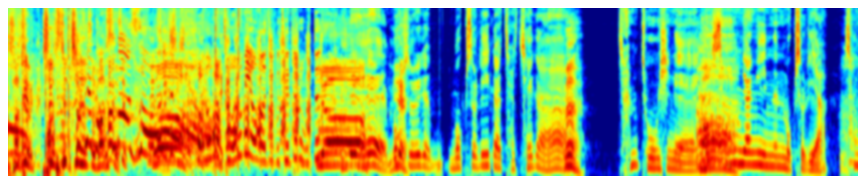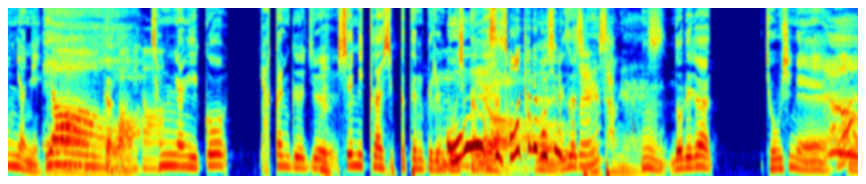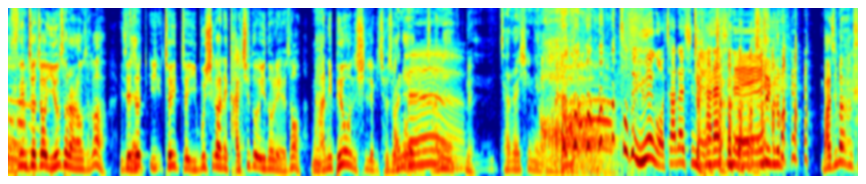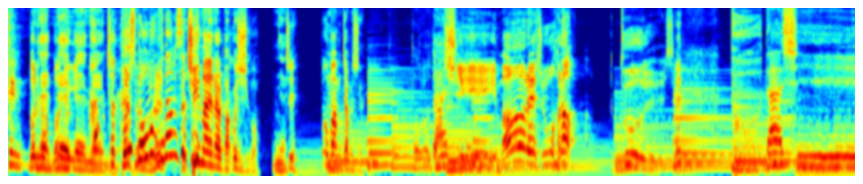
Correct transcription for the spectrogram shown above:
선생님 박수 박수 치셨어 박수. 아, 너무 저음이어가지고 제대로 못했어요. 야. 근데 목소리가 목소리가 자체가 네. 참 좋으시네. 그 아. 성량이 있는 목소리야. 성량이. 야. 그러니까 감사합니다. 성량이 있고 약간 그저 네. 세미 클래식 같은 그런 오, 모식하고. 진짜 정확하게 보시는 그래서 네. 세상에. 음, 노래가 좋으시네. 음. 선생님 저 저 이윤설 아나운서가 이제 네. 저 이, 저희 저 2부 시간에 갈치도 이 노래에서 네. 많이 배운 실력이 저 아니, 정도예요. 네. 아니 네. 잘하시네. 아. 선생님 유행어 잘하시네. 자, 잘하시네. 선생님 그럼 마지막 학생 노래도 네, 한번 네, 여기 네, 네. 첫 벌스 너무 부분을 부담스러워. G 마이너로 바꿔주시고 네. G 음악 한번 잡으세요. 또 다시 말해줘 하나 둘 셋 또 다시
